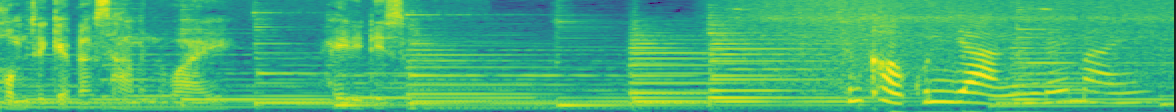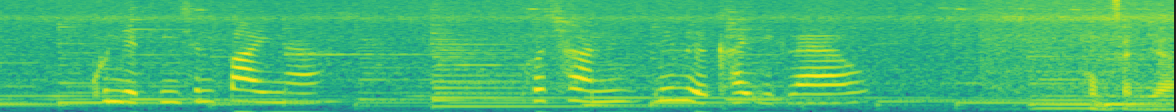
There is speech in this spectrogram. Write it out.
ผมจะเก็บรักษามันไว้ให้ดีที่สุด ฉันขอคุณอย่างหนึ่งได้ไหม คุณอย่าทิ้งฉันไปนะ เพราะฉันไม่เหลือใครอีกแล้ว ผมสัญญา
